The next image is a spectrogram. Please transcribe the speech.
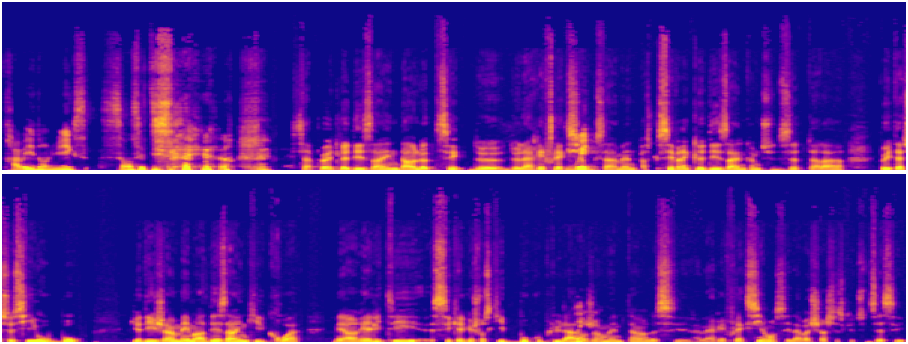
travailler dans l'UX sans être designer. Ça peut être le design dans l'optique de, de, la réflexion que ça amène. Parce que c'est vrai que le design, comme tu disais tout à l'heure, peut être associé au beau. Il y a des gens, même en design, qui le croient. Mais en réalité, c'est quelque chose qui est beaucoup plus large en même temps. C'est la réflexion, c'est la recherche, c'est ce que tu disais, c'est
